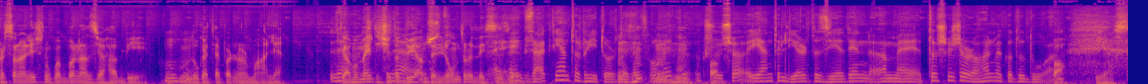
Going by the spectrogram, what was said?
personalisht nuk më bën asgjë habi. Mm -hmm. Më duket tepër normale. Dhe nga momenti që të dy janë të lumtur dhe si zin. Eksakt, janë të rritur tek mm -hmm, fundit, mm -hmm, kështu po. që janë të lirë të zgjedhin dhe të shoqërohen me kë të duan. Po, yes.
